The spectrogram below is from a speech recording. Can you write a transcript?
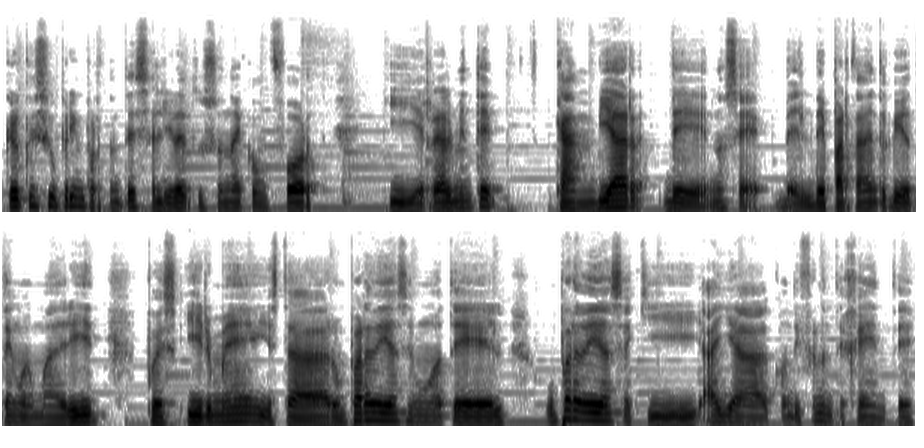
Creo que es súper importante salir de tu zona de confort y realmente cambiar de, no sé, del departamento que yo tengo en Madrid, pues irme y estar un par de días en un hotel, un par de días aquí, allá, con diferente gente.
